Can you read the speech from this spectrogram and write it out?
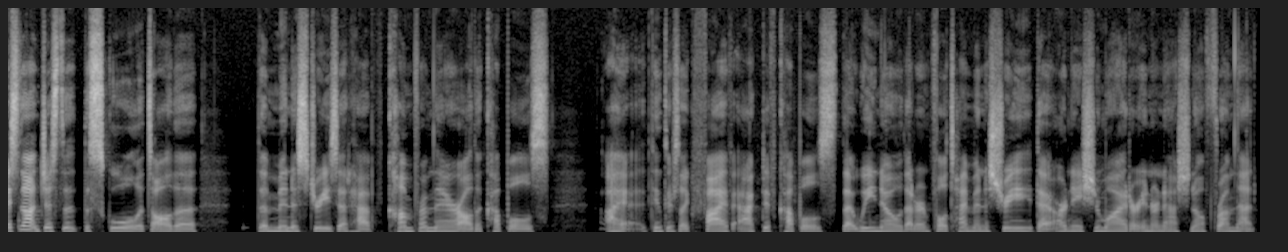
it's not just the the school; it's all the the ministries that have come from there, all the couples I think there's like five active couples that we know that are in full time ministry that are nationwide or international from that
